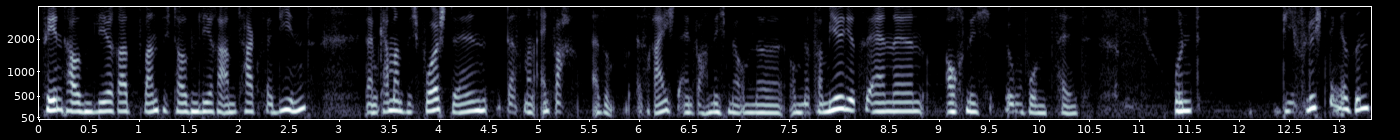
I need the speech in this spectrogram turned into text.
10.000 Lira, 20.000 Lira am Tag verdient, dann kann man sich vorstellen, dass man einfach, also es reicht einfach nicht mehr, um eine, um eine Familie zu ernähren, auch nicht irgendwo im Zelt. Und die Flüchtlinge sind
